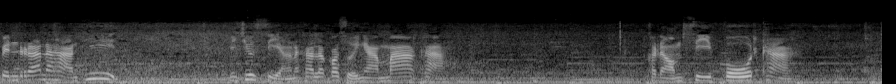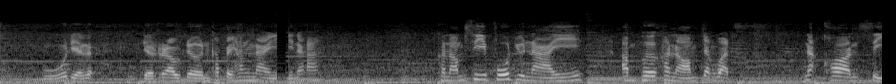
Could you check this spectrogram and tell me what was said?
เป็นร้านอาหารที่มีชื่อเสียงนะคะ แล้วก็สวยงามมากค่ะ ขนมซีฟู้ดค่ะโอ้เดี๋ยว เดี๋ยวเราเดินเข้าไปข้างในนะคะ ขนมซีฟู้ดอยู่ไหนอำเภอขนอมจังหวัดนครศรี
